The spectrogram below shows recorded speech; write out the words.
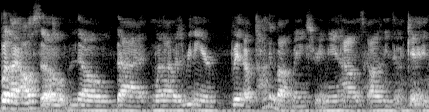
But I also know that when I was reading your bit of talking about mainstreaming and how scholars need to engage,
